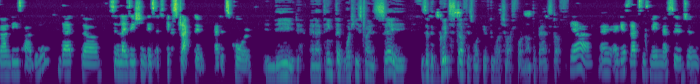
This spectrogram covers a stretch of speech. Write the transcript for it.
Gandhi's argument that uh, civilization is extractive at its core. Indeed. And I think that what he's trying to say is that the good stuff is what we have to watch out for, not the bad stuff. Yeah, I, I guess that's his main message. And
